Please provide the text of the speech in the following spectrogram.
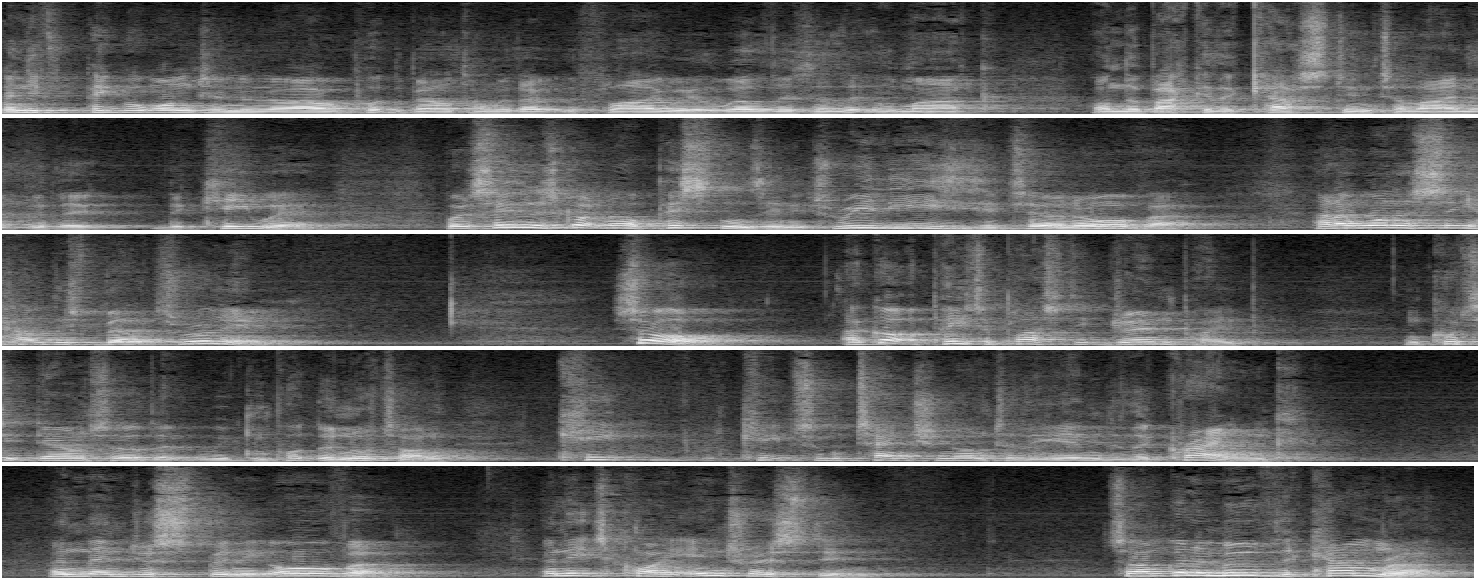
and if people wanted to know how I put the belt on without the flywheel, well there's a little mark on the back of the casting to line up with the, the keyway. But seeing it's got no pistons in, it's really easy to turn over. And I want to see how this belt's running. So, I got a piece of plastic drain pipe and cut it down so that we can put the nut on, keep, keep some tension onto the end of the crank, and then just spin it over. And it's quite interesting. So I'm going to move the camera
